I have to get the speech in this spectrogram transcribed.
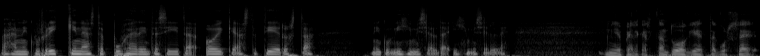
vähän niin kuin rikkinäistä puhelinta siitä oikeasta tiedosta niin kuin ihmiseltä ihmiselle. Niin ja pelkästään tuokin, että kun se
